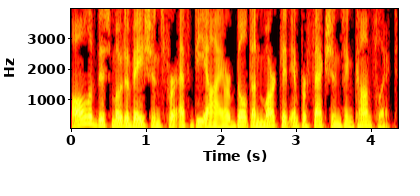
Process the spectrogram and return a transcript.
All of this motivations for FDI are built on market imperfections and conflict.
